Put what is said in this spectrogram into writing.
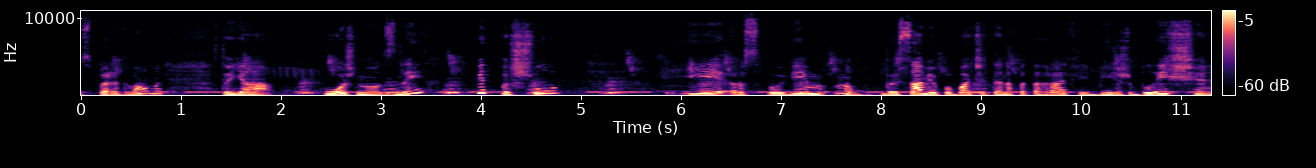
ось перед вами, то я кожну з них підпишу і розповім. Ну, ви самі побачите на фотографії більш ближче,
